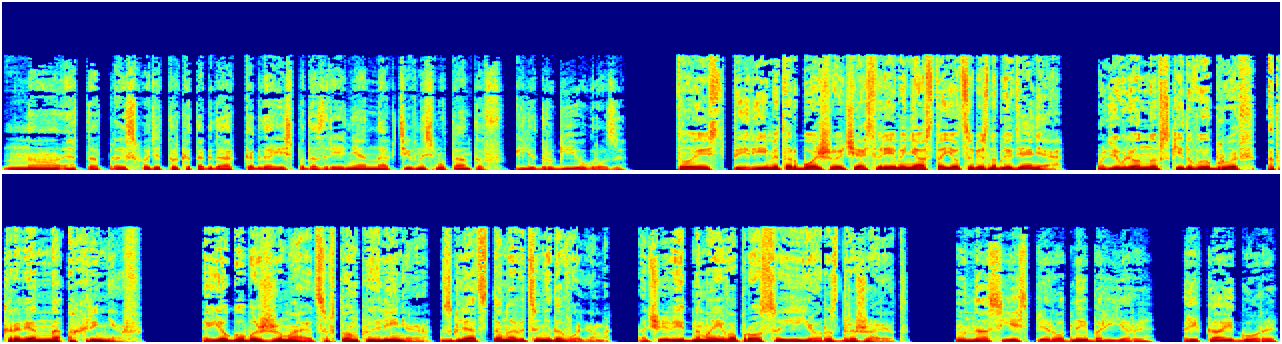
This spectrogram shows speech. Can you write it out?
«Но это происходит только тогда, когда есть подозрение на активность мутантов или другие угрозы». «То есть периметр большую часть времени остается без наблюдения?» Удивленно вскидываю бровь, откровенно охренев. Ее губы сжимаются в тонкую линию, взгляд становится недовольным. Очевидно, мои вопросы ее раздражают. «У нас есть природные барьеры, река и горы.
